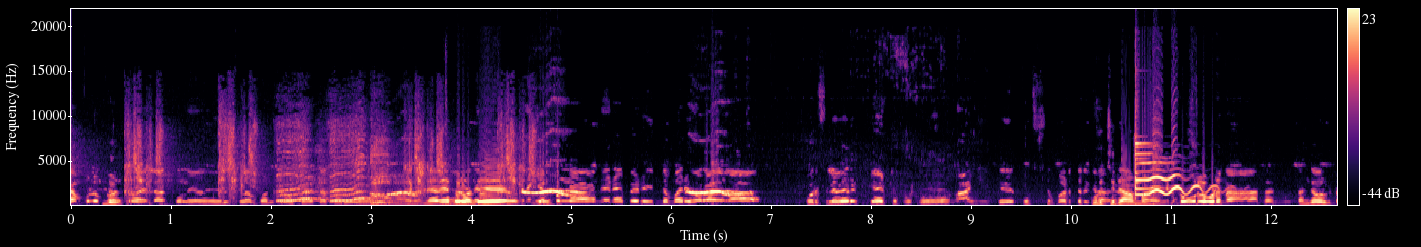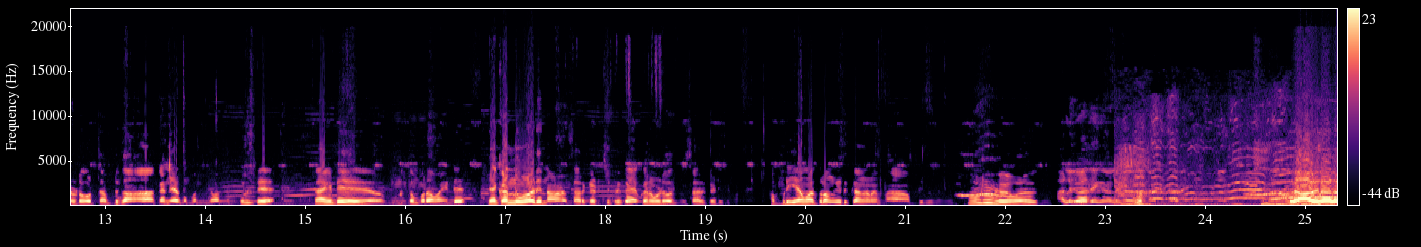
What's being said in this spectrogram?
நம்மளும் பண்றோம். எல்லாருக்கும் ஹெல்ப் எல்லாம் பண்றோம். கேட்டா தருவோம். நிறைய பேர் வந்து நிறைய பேர் இந்த மாதிரி வராங்களா? ஒரு சில பேர் கேட்டு போட்டு வாங்கிட்டு குடிச்சிட்டு படுத்துருக்காங்க. குடிச்சிட்டு ஆமா எங்க ஊர்ல கூட நான் தஞ்ச- தஞ்சாவூர் கிட்ட ஒருத்தன் அப்படிதான். கன்னியாகுமரில இருந்து வந்து சொல்லிட்டு வாங்கிட்டு முன்னூத்தம்பது ரூபா வாங்கிட்டு என் கண்ணு முன்னாடி நானும் சரக்கு அடிச்சிட்டு இருக்கேன் என் கண்ணு முன்னாடி வந்து சரக்கு அடிக்கிறேன் அப்படி ஏமாத்துறவங்க இருக்காங்க நான் அப்படின்னு. அழுகாதீங்க அழுகாதீங்க. அதனால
